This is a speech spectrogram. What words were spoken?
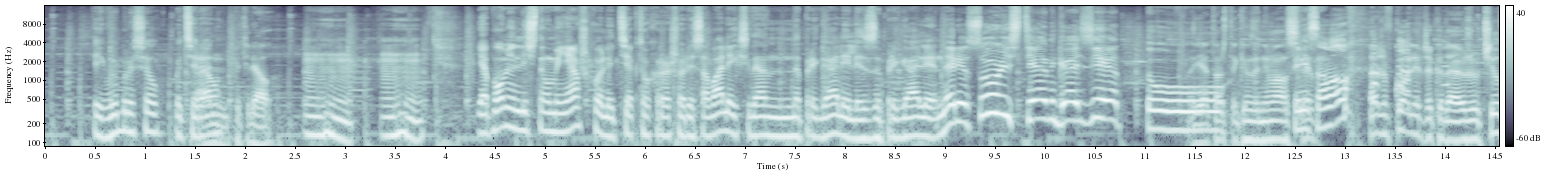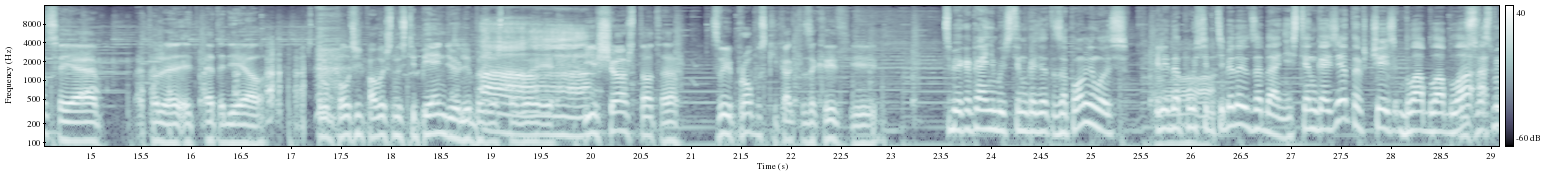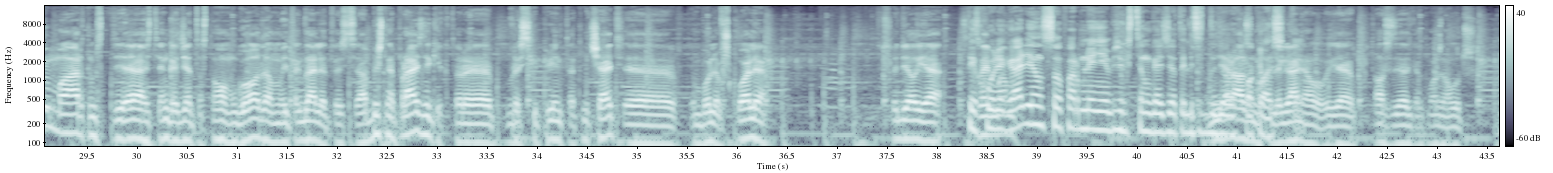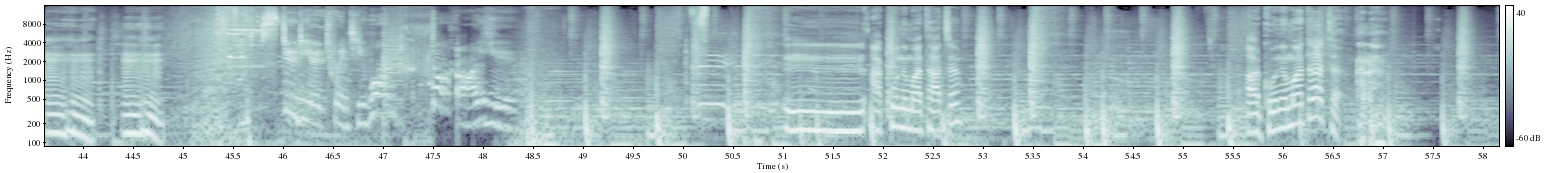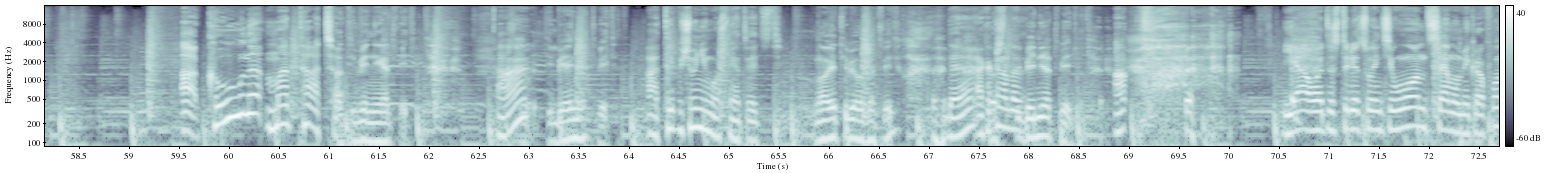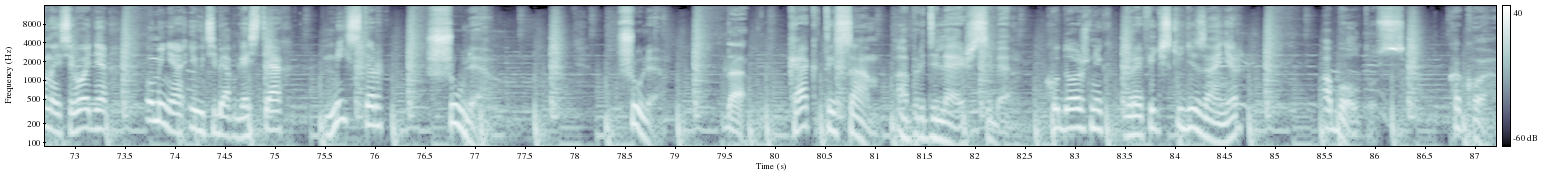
Ты их выбросил, потерял? Я потерял. Мгм, мгм. Я помню, лично у меня в школе те, кто хорошо рисовали, их всегда напрягали или запрягали. Нарисуй стен газету. Я тоже таким занимался. Ты рисовал? Даже в колледже, когда я уже учился, я тоже э- это делал. Чтобы получить повышенную стипендию, либо же А. чтобы еще что-то, свои пропуски как-то закрыть. И Тебе какая-нибудь стенгазета запомнилась? Или, допустим, тебе дают задание. Стенгазета в честь бла-бла-бла. с а 8 ты- марта, стенгазета с Новым годом и так далее. То есть обычные праздники, которые в России принято отмечать, э, тем более в школе. Все делал я. Ты хулиганил с оформлением этих стенгазет или ты Ни делал разу не хулиганил, я пытался сделать как можно лучше. Studio21.ru. М, Акуна Матата. Акуна Матата. Акуна Матата. Тебе не ответит. А? Тебе не ответит. А ты почему не можешь мне ответить? Но я тебе уже ответил. Да? А как надо... тебе не ответит. Я у этой студии 21, Сэм у микрофона, и сегодня у меня и у тебя в гостях мистер Шуля. Шуля, Да. как ты сам определяешь себя? Художник, графический дизайнер, аболтус. Какое?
